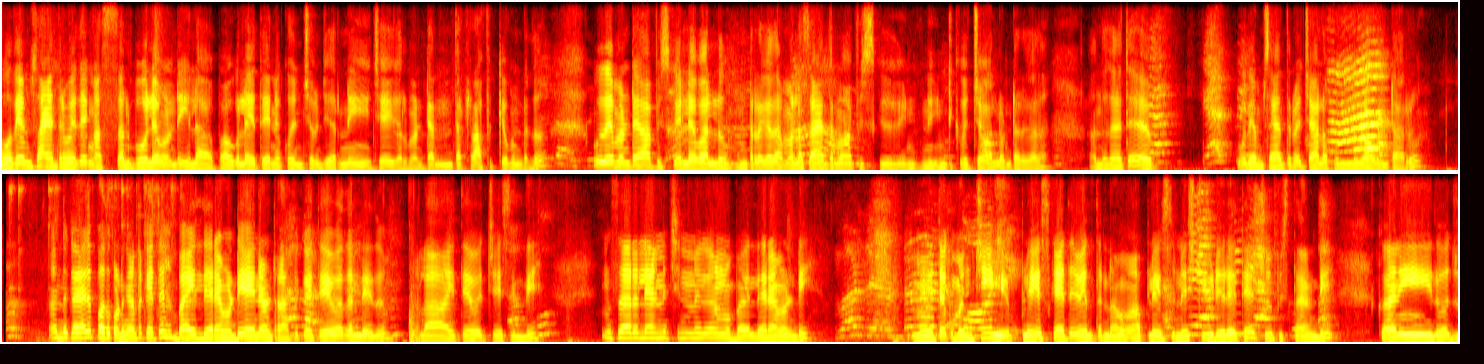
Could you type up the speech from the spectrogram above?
ఉదయం సాయంత్రం అయితే ఇంకా అస్సలు పోలేమండి. ఇలా పగులైతేనే కొంచెం జర్నీ చేయగలం. అంటే అంత ట్రాఫిక్ ఉండదు. ఉదయం అంటే ఆఫీస్కి వెళ్ళే వాళ్ళు ఉంటారు కదా. మళ్ళీ సాయంత్రం ఆఫీస్కి ఇంటి ఇంటికి వచ్చే వాళ్ళు ఉంటారు కదా. అందుకైతే ఉదయం సాయంత్రమే చాలా ఫుల్గా ఉంటారు. అందుకని పదకొండు గంటలకైతే బయలుదేరామండి. అయినా ట్రాఫిక్ అయితే వదలలేదు. అలా అయితే వచ్చేసింది. ఇంక సరేలే అని చిన్నగా బయలుదేరామండి. మేమైతే ఒక మంచి ప్లేస్కి అయితే వెళ్తున్నాము. ఆ ప్లేస్ నెక్స్ట్ వీడియోలో అయితే చూపిస్తానండి. కానీ ఈరోజు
